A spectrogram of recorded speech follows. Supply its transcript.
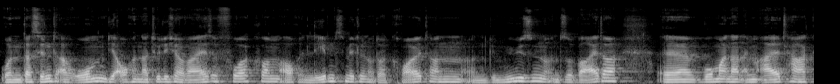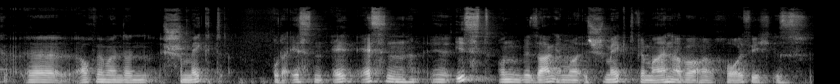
Und das sind Aromen, die auch in natürlicher Weise vorkommen, auch in Lebensmitteln oder Kräutern und Gemüsen und so weiter, äh, wo man dann im Alltag, äh, auch wenn man dann schmeckt oder Essen, äh, Essen äh, isst, und wir sagen immer, es schmeckt, wir meinen aber auch häufig, es ist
